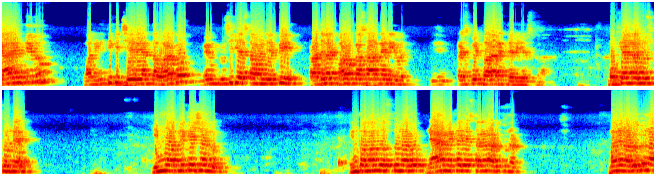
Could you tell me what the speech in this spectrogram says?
గ్యారంటీలు వాళ్ళ ఇంటికి చేరేంత వరకు మేము కృషి చేస్తామని చెప్పి ప్రజలకు మరొకసారి నేను ప్రెస్ మీట్ ద్వారా నేను తెలియజేస్తున్నా. ముఖ్యంగా చూసుకుంటే ఇన్ని అప్లికేషన్లు ఇంతమంది వస్తున్నారు న్యాయం ఎట్లా చేస్తారని అడుగుతున్నాడు. మరి నేను అడుగుతున్నా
